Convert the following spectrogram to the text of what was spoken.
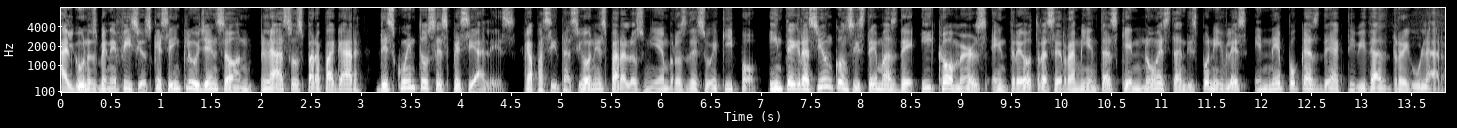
Algunos beneficios que se incluyen son plazos para pagar, descuentos especiales, capacitaciones para los miembros de su equipo, integración con sistemas de e-commerce, entre otras herramientas que no están disponibles en épocas de actividad regular.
